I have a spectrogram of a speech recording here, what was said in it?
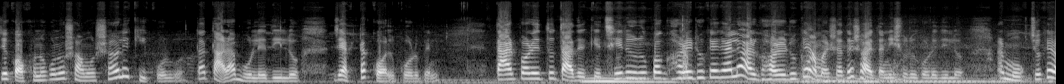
যে কখনো কোনো সমস্যা হলে কি করব। তা তারা বলে দিল যে একটা কল করবেন তারপরে তো তাদেরকে ছেড়ে রূপক ঘরে ঢুকে গেল আর ঘরে ঢুকে আমার সাথে শয়তানি শুরু করে দিল। আর মুখ চোখের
